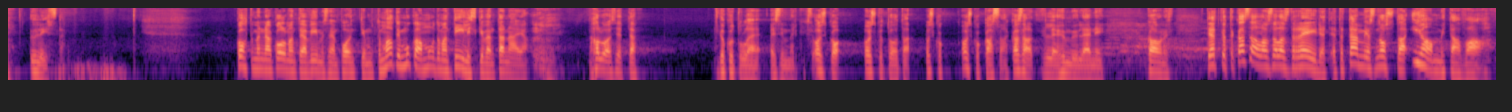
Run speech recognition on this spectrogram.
ylistä. Kohta mennään kolmanteen ja viimeiseen pointtiin, mutta mä otin mukaan muutaman tiiliskiven tänään ja haluaisin, että joku tulee esimerkiksi. Olisiko, olisiko, tuota, olisiko, olisiko kasa? Kasa silleen hymyilee niin kauniisti. Tiedätkö, että kasalla on sellaiset reidet, että tämä mies nostaa ihan mitä vaan.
